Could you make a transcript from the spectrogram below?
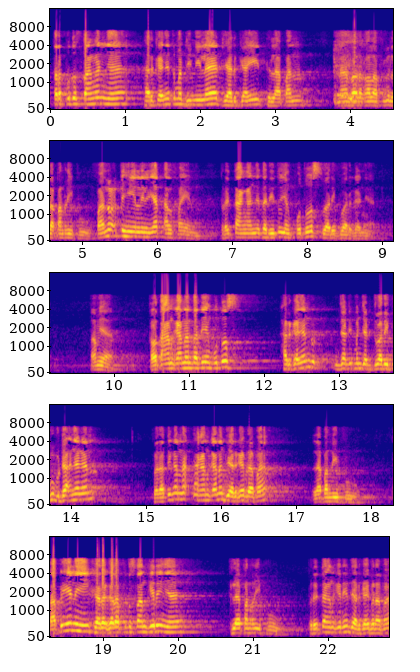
terputus tangannya harganya cuma dinilai dihargai 8 Nah, barakallahu fikum 8000. Fa nu'tihi lil yad alfain. Berarti tangannya tadi itu yang putus 2000 harganya. Paham ya? Kalau tangan kanan tadi yang putus, harganya menjadi menjadi 2000 bedaknya kan? Berarti kan tangan kanan dihargai berapa? 8000. Tapi ini gara-gara putus tangan kirinya 8000. Berarti tangan kirinya dihargai berapa?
